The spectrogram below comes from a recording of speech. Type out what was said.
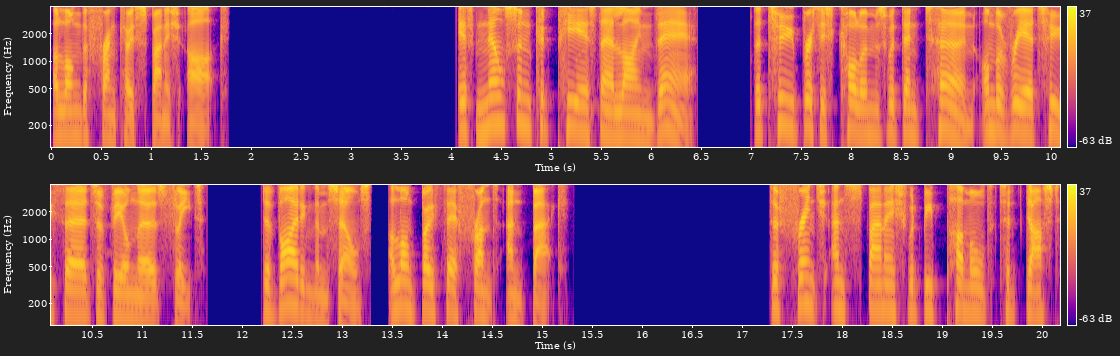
along the Franco Spanish arc. If Nelson could pierce their line there, the two British columns would then turn on the rear two thirds of Villeneuve's fleet, dividing themselves along both their front and back. The French and Spanish would be pummeled to dust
